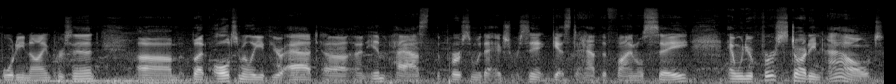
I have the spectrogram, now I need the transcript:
49%. Um, but ultimately, if you're at uh, an impasse, the person with that extra percent gets to have the final say. And when you're first starting out,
